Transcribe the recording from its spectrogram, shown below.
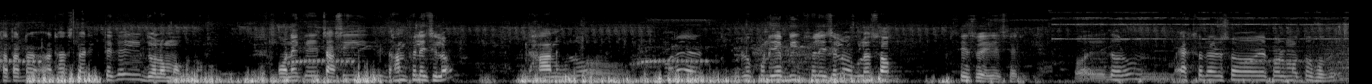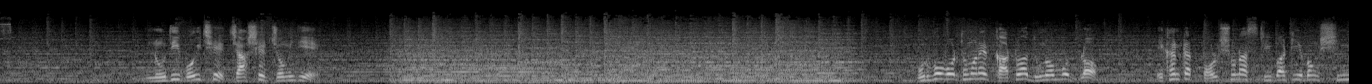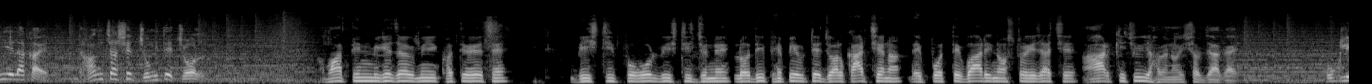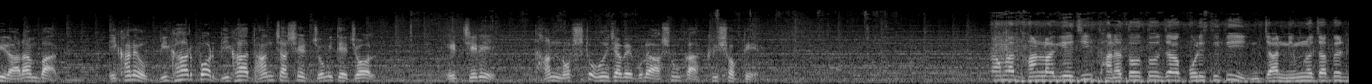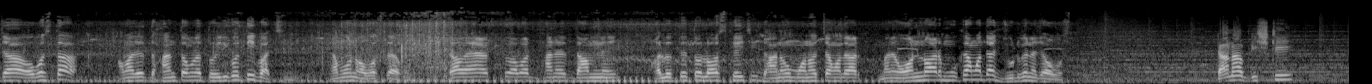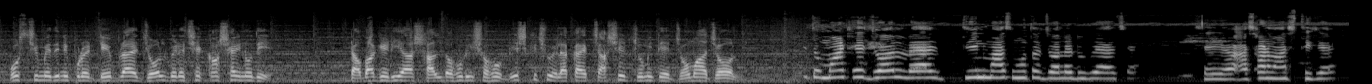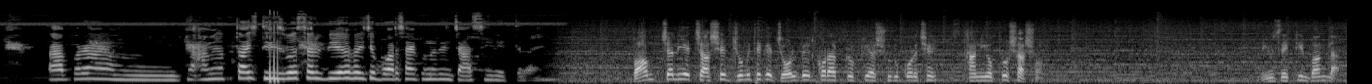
সাত আট, আঠাশ তারিখ থেকেই জলমগ্ন। অনেকে চাষি ধান ফেলেছিল। ধানগুলো মানে রোপণ যে বীজ ফেলেছিল, ওগুলো সব শেষ হয়ে গেছে আর কি। ওই ধরুন একশো, দেড়শো একর মতো হবে। নদী বইছে চাষের জমি দিয়ে। পূর্ব বর্ধমানের কাটোয়া দু নম্বর ব্লক এখানকার তলসোনা শ্রীবাটি এবং সিঙ্গি এলাকায় ধান চাষের জমিতে জল। আমার তিন বিঘে জমি ক্ষতি হয়েছে। বৃষ্টি প্রবল বৃষ্টির জন্য নদী ফেঁপে উঠে জল কাটছে না। এই প্রত্যেকবারই নষ্ট হয়ে যাচ্ছে। আর কিছুই হবে না ওইসব জায়গায়। হুগলির আরামবাগ এখানেও বিঘার পর বিঘা ধান চাষের জমিতে জল। এর জেরে ধান নষ্ট হয়ে যাবে বলে আশঙ্কা কৃষকদের। আমরা ধান লাগিয়েছি। ধানে তো তো যা পরিস্থিতি যা নিম্নচাপের যা অবস্থা আমাদের ধান তো আমরা তৈরি করতেই পারছি না। এমন অবস্থা এখন। তাও এক তো আবার ধানের দাম নেই। আলুতে তো লস খেয়েছি ধানও মনে হচ্ছে আমাদের আর মানে অন্য আর মুখে আমাদের আর জুটবে না যা অবস্থা। টানা বৃষ্টি পশ্চিম মেদিনীপুরের ডেবরায় জল বেড়েছে কাঁসাই নদী। টাবাগেরিয়া শালডহরি সহ বেশ কিছু এলাকায় চাষের জমিতে জমা জল। তো মাঠে জল তিন মাস মতো জলে ডুবে আছে সেই আষাঢ় মাস থেকে। তারপরে আমি তো আজ তিরিশ বছর বিয়ে হয়েছে, বর্ষায় কোনোদিন চাষই দেখতে পাইনি। পাম্প চালিয়ে চাষের জমি থেকে জল বের করার প্রক্রিয়া শুরু করেছে স্থানীয় প্রশাসন। News eighteen Bangla.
